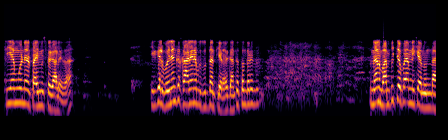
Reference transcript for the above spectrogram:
సీఎం కూడా నేను ప్రైమ్ మినిస్టర్ కాలేదా? ఇక్కడికి పోయినాక కాలేనప్పుడు చూద్దాం తీరా? అది అంత తొందర ఎందుకు? నన్ను పంపించే భయం నీకేమైనా ఉందా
